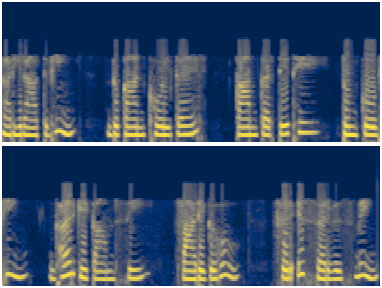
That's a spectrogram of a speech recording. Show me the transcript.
सारी रात भी दुकान खोलकर काम करते थे। तुमको भी घर के काम से फारिग हो, फिर इस सर्विस में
